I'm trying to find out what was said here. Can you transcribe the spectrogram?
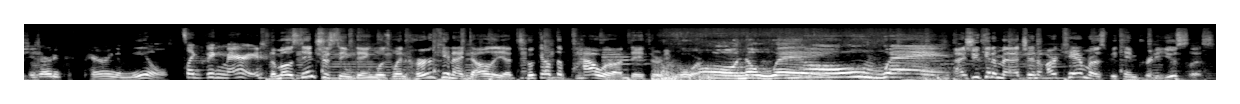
She's already preparing a meal. It's like being married. The most interesting thing was when Hurricane Idalia took out the power on day 34. Oh, no way. No way. As you can imagine, our cameras became pretty useless.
